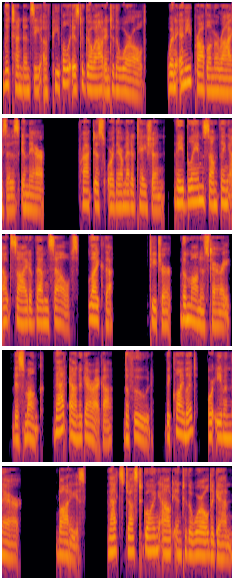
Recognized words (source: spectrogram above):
The tendency of people is to go out into the world. When any problem arises in their practice or their meditation, they blame something outside of themselves like the teacher, the monastery, this monk, that anagarika, the food, the climate, or even their bodies. That's just going out into the world again.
